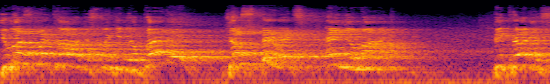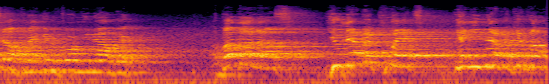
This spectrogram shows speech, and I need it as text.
You must work hard to strengthen your body, your spirits, and your mind. Be proud of yourself in that uniform you now wear. Above all else, you never quit and you never give up.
